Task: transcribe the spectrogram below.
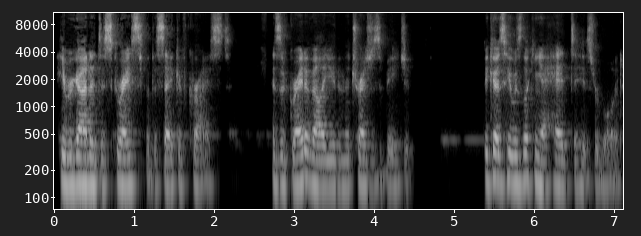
He regarded disgrace for the sake of Christ as of greater value than the treasures of Egypt because he was looking ahead to his reward.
